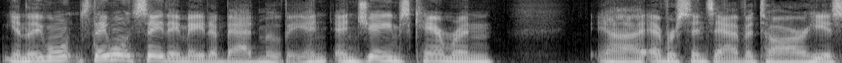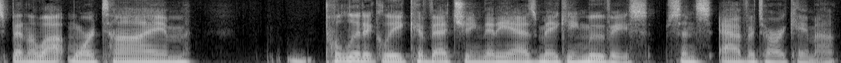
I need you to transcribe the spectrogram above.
you know, they won't they won't say they made a bad movie. And and James Cameron, uh, ever since Avatar, he has spent a lot more time politically kvetching than he has making movies since Avatar came out.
